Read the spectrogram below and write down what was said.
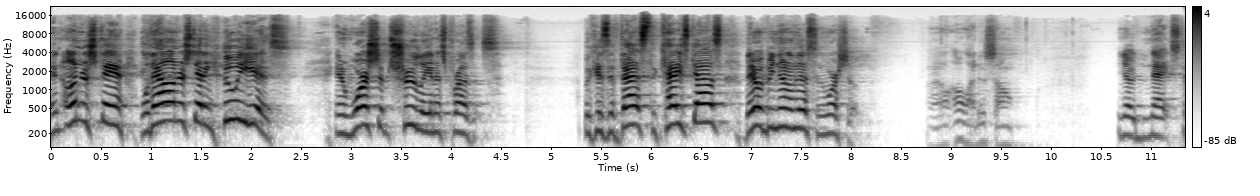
and understand, without understanding who He is, and worship truly in His presence. Because if that's the case, guys, there would be none of this in worship. I don't like this song. You know, next.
